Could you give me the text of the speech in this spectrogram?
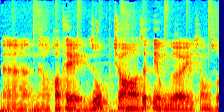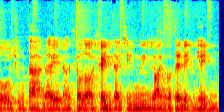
à, nó có thể giúp cho rất nhiều người trong số chúng ta ở đây đang theo dõi kênh tài chính kinh doanh có thể định hình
